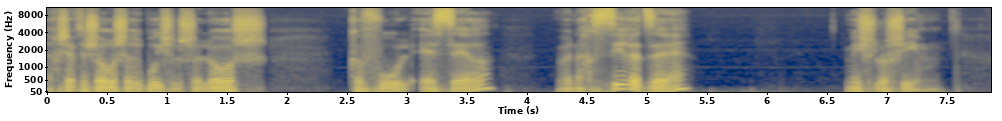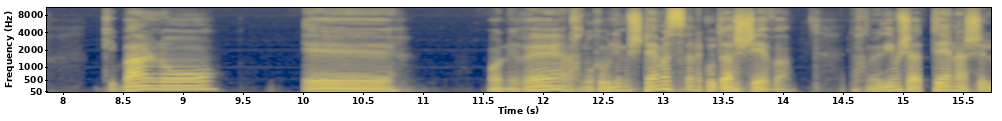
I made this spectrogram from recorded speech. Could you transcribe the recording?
נחשב את השורש הריבועי של 3 כפול 10, ונחסיר את זה מ-30. קיבלנו, אה, בואו נראה, אנחנו מקבלים 12.7. אנחנו יודעים שהתנא של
